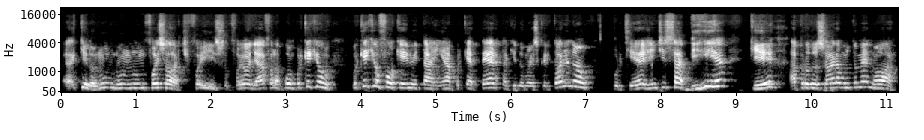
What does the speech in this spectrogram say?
é aquilo, não, não, não, foi sorte, foi isso, foi olhar e falar, bom, por que, que, eu, por que, que eu foquei no Itaim? Ah, porque é perto aqui do meu escritório? Não, porque a gente sabia que a produção era muito menor,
